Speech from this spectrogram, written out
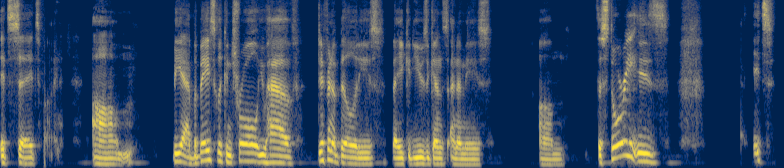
it's uh, it's fine. Um, but yeah, but basically, control. You have different abilities that you could use against enemies. Um, the story is, it's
